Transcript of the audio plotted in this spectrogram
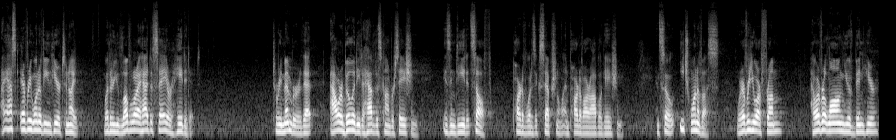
I ask every one of you here tonight, whether you loved what I had to say or hated it, to remember that our ability to have this conversation is indeed itself part of what is exceptional and part of our obligation. And so, each one of us, wherever you are from, however long you have been here,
